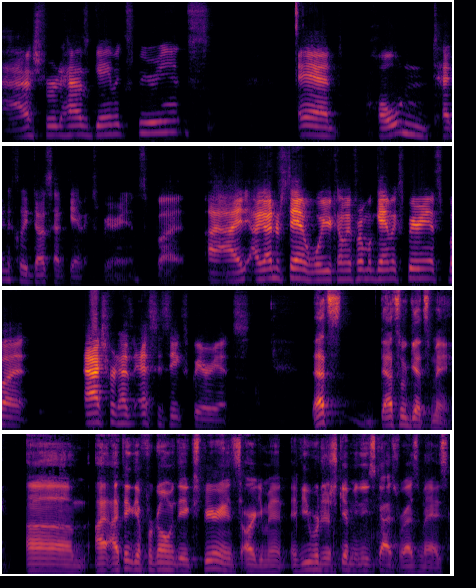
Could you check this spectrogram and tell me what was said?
Ashford has game experience, and Holden technically does have game experience. But I I I understand where you're coming from with game experience, but Ashford has SEC experience. That's that's what gets me. Um, I, I think if we're going with the experience argument, if you were just giving these guys' resumes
